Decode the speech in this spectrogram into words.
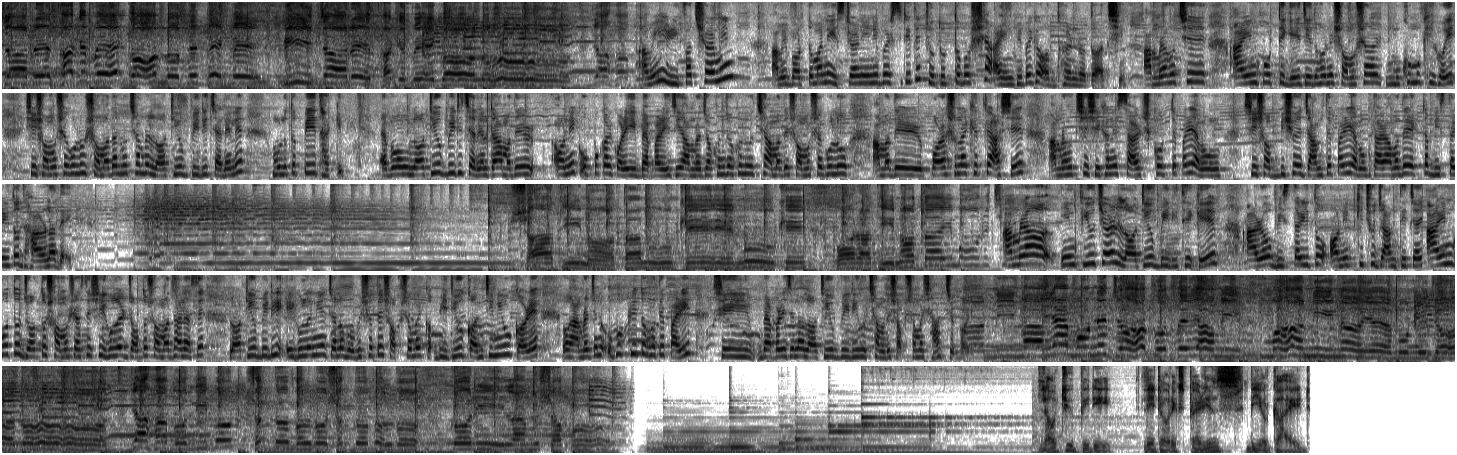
বিচারে থাকবে গলত দেখবে বিচারে থাকবে গল আমি রিফাত শারমিন আমি বর্তমানে ইস্টার্ন ইউনিভার্সিটিতে চতুর্থ বর্ষে আইন বিভাগে অধ্যয়নরত আছি। আমরা হচ্ছে আইন পড়তে গিয়ে যে ধরনের সমস্যার মুখোমুখি হই, সেই সমস্যাগুলোর সমাধান হচ্ছে আমরা ল টিউব বিডি চ্যানেলে মূলত পেয়ে থাকি। এবং ল টিউব বিডি চ্যানেলটা আমাদের অনেক উপকার করে এই ব্যাপারে যে আমরা যখন যখন হচ্ছে আমাদের সমস্যাগুলো আমাদের পড়াশোনার ক্ষেত্রে আসে, আমরা হচ্ছে সেখানে সার্চ করতে পারি এবং সেই সব বিষয়ে জানতে পারি এবং তারা আমাদের একটা বিস্তারিত ধারণা দেয়। স্বাধীনতা মুখে মুখে পরাধীনতায় মরছি। আমরা in future law tube BD থেকে আরও বিস্তারিত অনেক কিছু জানতে চাই। আইনগত যত সমস্যা আছে সেগুলোর যত সমাধান আছে ল টিউব বিডি এগুলো নিয়ে যেন ভবিষ্যতে সবসময় ভিডিও কন্টিনিউ করে এবং আমরা যেন উপকৃত হতে পারি সেই ব্যাপারে যেন ল টিউব বিডি হচ্ছে আমাদের সবসময় সাহায্য করে। আমি মানি না এমন জগৎ যাহা বলিব সত্য বলব সত্য বলব করিলাম শপথ Lautube PD. Let our experience be your guide.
